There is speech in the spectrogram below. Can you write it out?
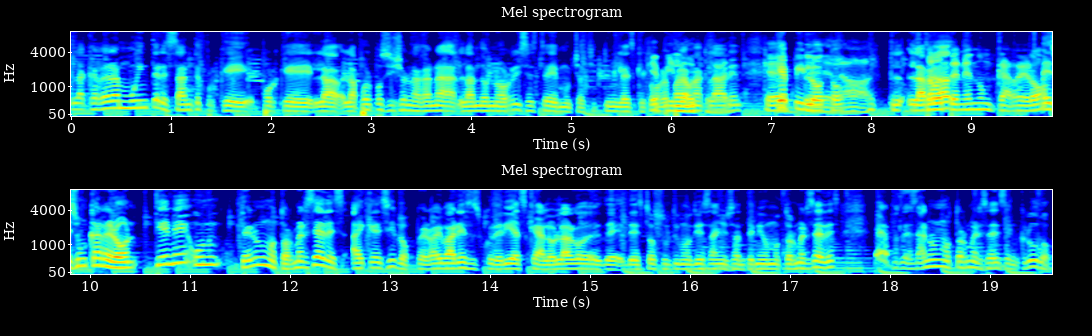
la carrera muy interesante porque, porque la, la pole position la gana Lando Norris, este muchachito inglés que corre piloto, para McLaren. eh. Qué, piloto. pelota. La verdad, teniendo un carrero. es un carrerón. Tiene un, tiene un motor Mercedes, hay que decirlo, pero hay varias escuderías que a lo largo de, de- de estos últimos 10 años han tenido un motor Mercedes, pero pues les dan un motor Mercedes en crudo,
